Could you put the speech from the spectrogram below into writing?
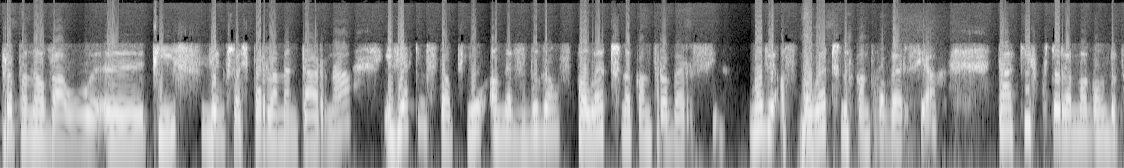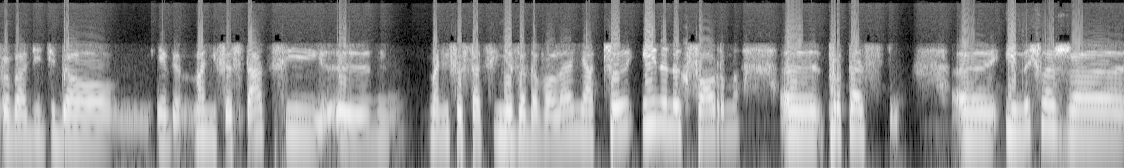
proponował y, PiS, większość parlamentarna, i w jakim stopniu one wzbudzą społeczne kontrowersje. Mówię o społecznych kontrowersjach, takich, które mogą doprowadzić do, nie wiem, manifestacji, y, manifestacji niezadowolenia czy innych form y, protestu. I myślę, że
